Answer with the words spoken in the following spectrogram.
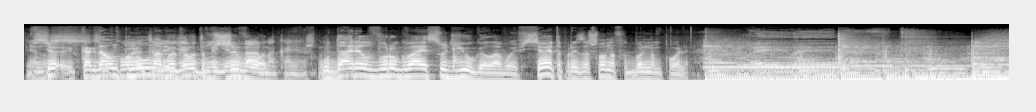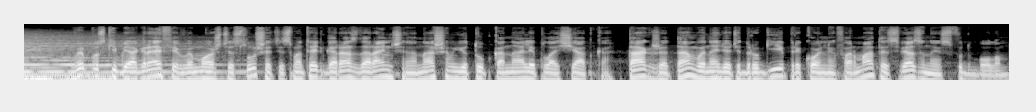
Не, ну, Всё, с когда он пнул ногой кого-то в живот, конечно. ударил в Уругвай судью головой. Все это произошло на футбольном поле. Выпуски биографии вы можете слушать и смотреть гораздо раньше на нашем YouTube-канале «Площадка». Также там вы найдете другие прикольные форматы, связанные с футболом.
